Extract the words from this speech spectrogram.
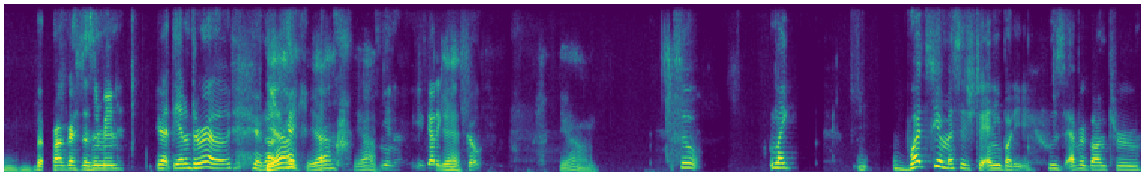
Mhm. but progress doesn't mean you're at the end of the road you're not Yeah. okay. Yeah. Yeah. you know you got to Yes. keep going Yeah. So like what's your message to anybody who's ever gone through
